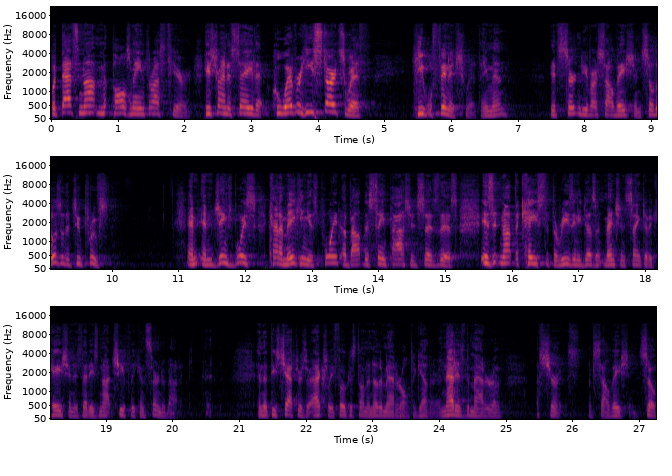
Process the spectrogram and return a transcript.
But that's not Paul's main thrust here. He's trying to say that whoever he starts with, he will finish with. Amen? It's certainty of our salvation. So those are the two proofs. And, and James Boice, kind of making his point about this same passage, says this Is it not the case that the reason he doesn't mention sanctification is that he's not chiefly concerned about it? and that these chapters are actually focused on another matter altogether, and that is the matter of assurance of salvation. So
